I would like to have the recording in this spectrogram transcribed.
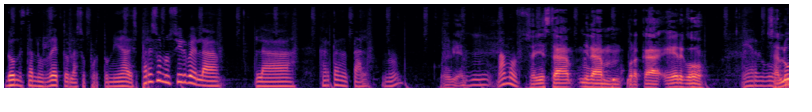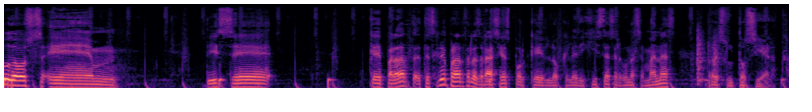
dónde están los retos, las oportunidades. Para eso nos sirve la, la carta natal, ¿no? Muy bien. Vamos. Pues ahí está, mira, por acá, Ergo. Ergo. Saludos. eh, dice que para darte, te escribe para darte las gracias porque lo que le dijiste hace algunas semanas resultó cierto.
